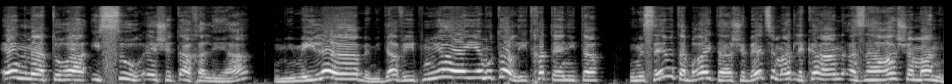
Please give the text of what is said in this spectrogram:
אין מהתורה איסור אשת אח עליה, וממילא, במידה והיא פנויה, יהיה מותר להתחתן איתה. הוא מסיים את הברייתא שבעצם עד לכאן אזהרה שמענו.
